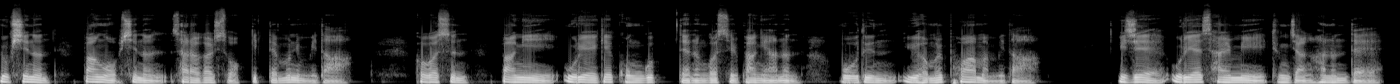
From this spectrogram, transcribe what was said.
육신은 빵 없이는 살아갈 수 없기 때문입니다. 그것은 빵이 우리에게 공급되는 것을 방해하는 모든 위험을 포함합니다. 이제 우리의 삶이 등장하는데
